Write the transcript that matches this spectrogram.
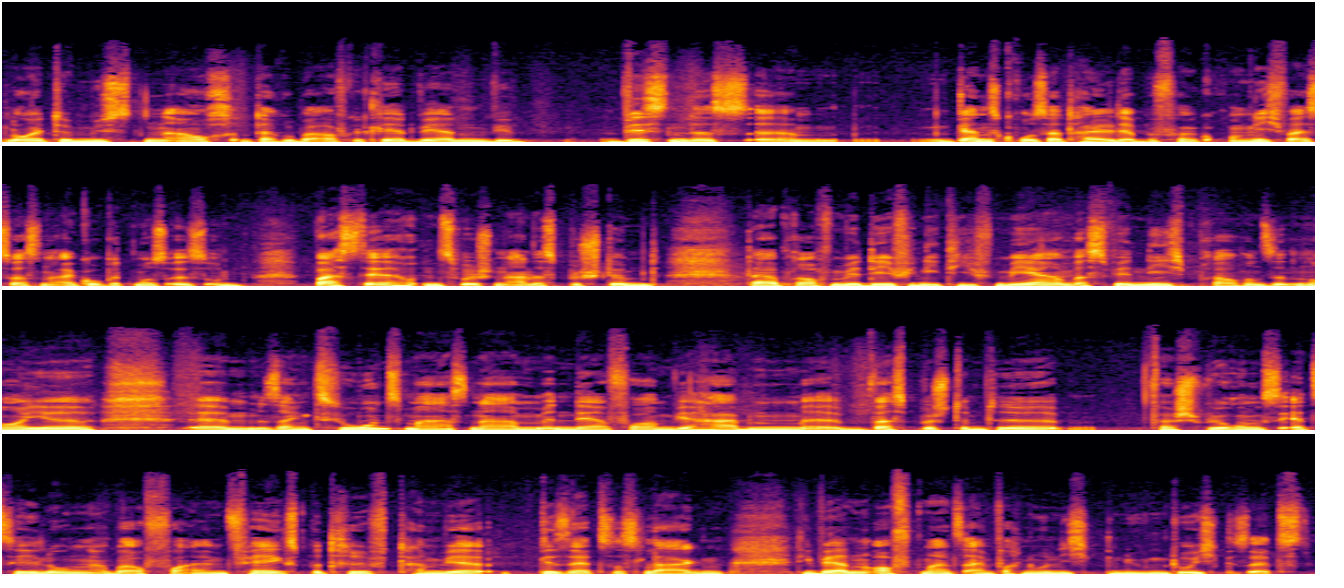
Leute müssten auch darüber aufgeklärt werden. Wir wissen, dass ähm, ganz großer Teil der Bevölkerung nicht weiß, was ein Algorithmus ist und was der inzwischen alles bestimmt. Da brauchen wir definitiv mehr. Was wir nicht brauchen, sind neue ähm, Sanktionsmaßnahmen in der Form. Wir haben, äh, was bestimmte Verschwörungserzählungen, aber auch vor allem Fakes betrifft, haben wir Gesetzeslagen, die werden oftmals einfach nur nicht genügend durchgesetzt.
